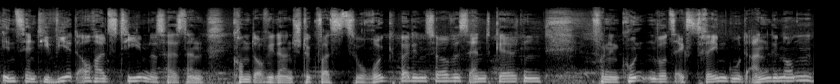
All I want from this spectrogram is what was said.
incentiviert auch als Team. Das heißt, dann kommt auch wieder ein Stück was zurück bei den Serviceentgelten. Von den Kunden wird es extrem gut angenommen.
